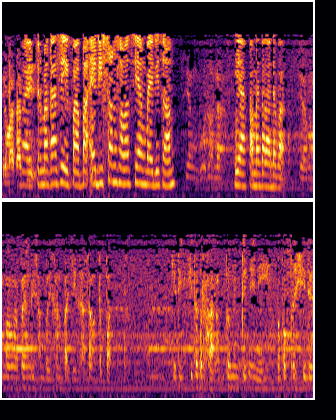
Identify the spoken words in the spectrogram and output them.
terima kasih. Baik, terima kasih Pak. Pak Edison, selamat siang Pak Edison. Yang Bu Dona, Iya, komentar Anda Pak. ya memang apa yang disampaikan Pak JK sangat tepat. Jadi kita berharap pemimpin ini, Bapak Presiden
